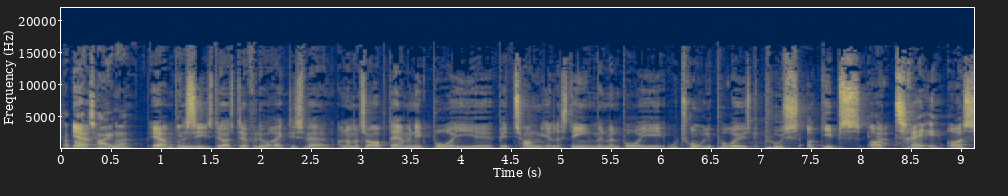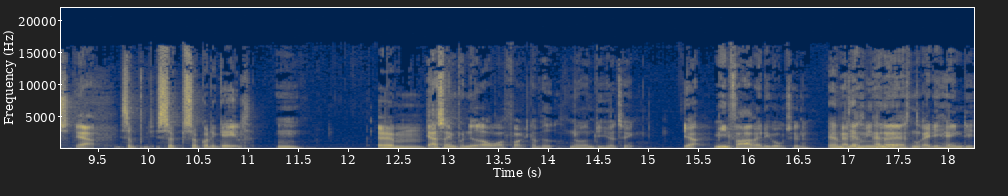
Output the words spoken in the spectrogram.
der bare Ja. tegner. Ja, men præcis. Det er også derfor, det var rigtig svært. Og når man så opdager, at man ikke bor i øh, beton eller sten, men man bor i utrolig porøst pus og gips og træ også, Ja. så, så, så går det galt. Mm. Øhm, Jeg er så imponeret over folk, der ved noget om de her ting. ja. Min far er rigtig god til det. Jamen, han, det er, er min, han er øh, sådan en rigtig handy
